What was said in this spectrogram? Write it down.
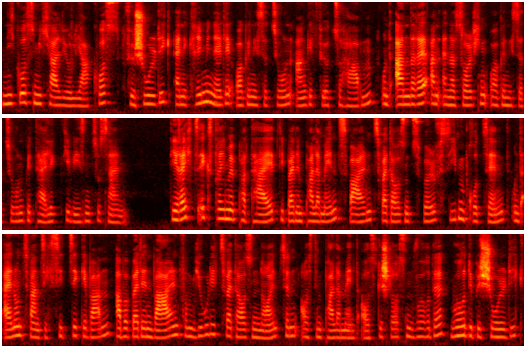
Nikos Michalioliakos, für schuldig, eine kriminelle Organisation angeführt zu haben und andere an einer solchen Organisation beteiligt gewesen zu sein die rechtsextreme Partei, die bei den Parlamentswahlen 2012 7 Prozent und 21 Sitze gewann, aber bei den Wahlen vom Juli 2019 aus dem Parlament ausgeschlossen wurde, wurde beschuldigt,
